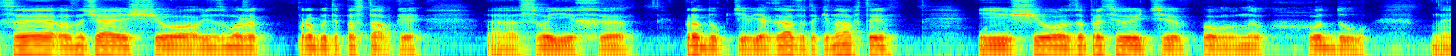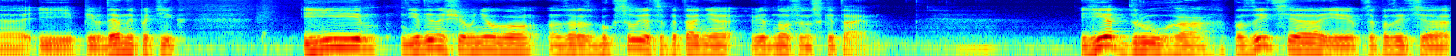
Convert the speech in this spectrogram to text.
це означає, що він зможе робити поставки е, своїх е, продуктів, як газу, так і нафти, і що запрацюють в повному ходу і Південний потік. І єдине, що в нього зараз буксує, це питання відносин з Китаєм. Є друга позиція, і це позиція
